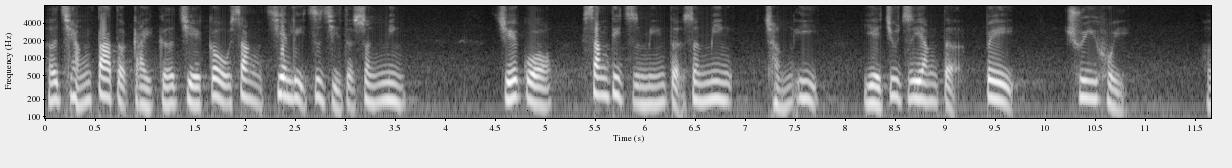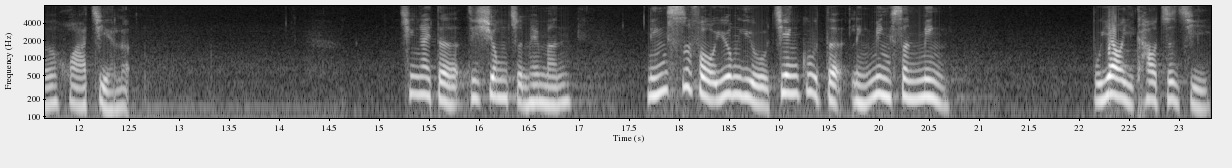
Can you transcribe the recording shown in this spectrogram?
和强大的改革结构上建立自己的生命，结果上帝子民的生命诚意也就这样的被摧毁和化解了。亲爱的弟兄姊妹们，您是否拥有坚固的灵命生命？不要依靠自己，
